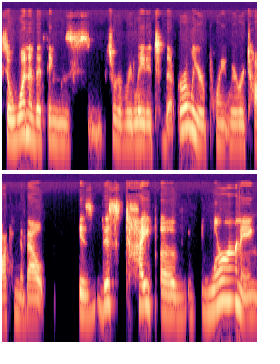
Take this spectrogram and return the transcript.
So one of the things sort of related to the earlier point we were talking about is this type of learning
